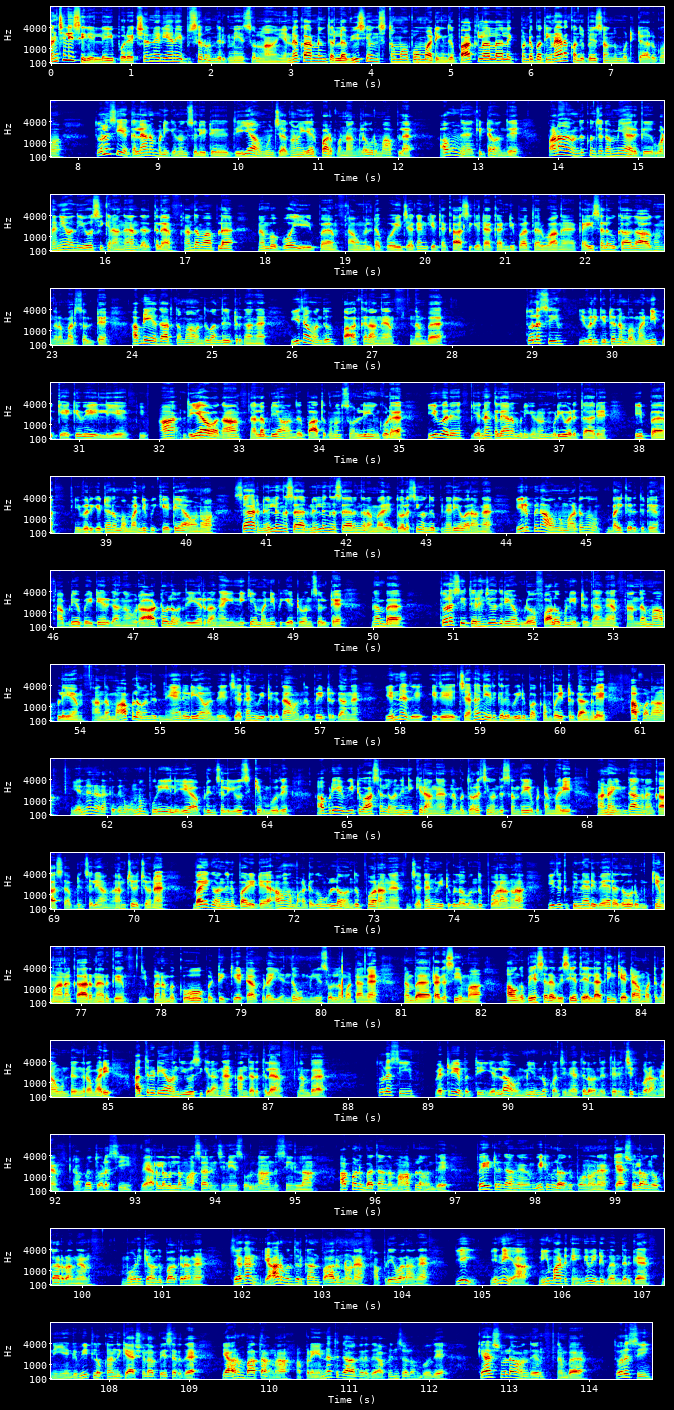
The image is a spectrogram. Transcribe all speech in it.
அஞ்சலி சீரியலில் இப்போ ஒரு எக்ஸ்ட்ரானரியான எபிசோட் வந்திருக்குன்னே சொல்லலாம். என்ன காரணம்னு தெரில விஷயம் சுத்தமாக போக மாட்டேங்குது. பார்க்கலாம்ல. லைக் பண்ணிட்டு பார்த்தீங்கன்னா எனக்கு கொஞ்சம் பேச வந்து முட்டிட்டா இருக்கும். துளசியை கல்யாணம் பண்ணிக்கணும்னு சொல்லிட்டு தியாவும் ஜெகனும் ஏற்பாடு பண்ணாங்களே ஒரு மாப்பிள்ளை அவங்க கிட்ட வந்து பணம் வந்து கொஞ்சம் கம்மியாக இருக்குது உடனே வந்து யோசிக்கிறாங்க அந்த இடத்துல. அந்த மாப்பிள்ளை நம்ம போய் இப்போ அவங்கள்ட்ட போய் ஜெகன் கிட்ட காசு கேட்டால் கண்டிப்பாக தருவாங்க. கை செலவுக்காக ஆகுங்கிற மாதிரி சொல்லிட்டு அப்படி யதார்த்தமாக வந்து வந்துகிட்டு இருக்காங்க. இதை வந்து பார்க்குறாங்க. நம்ம துளசி இவர்கிட்ட நம்ம மன்னிப்பு கேட்கவே இல்லையே. நான் தியாவை தான் நல்லபடியாக வந்து பார்த்துக்கணும்னு சொல்லியும் கூட இவர் என்ன கல்யாணம் பண்ணிக்கணும்னு முடிவெடுத்தார். இப்போ இவர்கிட்ட நம்ம மன்னிப்பு கேட்டே ஆகணும். சார் நில்லுங்க சார் நில்லுங்க சாருங்கிற மாதிரி துளசி வந்து பின்னாடியே வராங்க. இருப்பினும் அவங்க மட்டும் பைக் எடுத்துகிட்டு அப்படியே போயிட்டே இருக்காங்க. ஒரு ஆட்டோவில் வந்து ஏறுறாங்க. இன்றைக்கே மன்னிப்பு கேட்டுருவோன்னு சொல்லிட்டு நம்ம துளசி தெரிஞ்சோ தெரியாமலோ ஃபாலோ பண்ணிகிட்டு இருக்காங்க அந்த மாப்பிள்ளையை அந்த மாப்பிள்ளை வந்து நேரடியாக வந்து ஜெகன் வீட்டுக்கு தான் வந்து போயிட்டுருக்காங்க. என்னது இது? ஜெகன் இருக்கிற வீடு பக்கம் போயிட்டுருக்காங்களே. அப்போனா என்ன நடக்குதுன்னு ஒன்றும் புரியலையே அப்படின்னு சொல்லி யோசிக்கும்போது அப்படியே வீட்டு வாசலில் வந்து நிற்கிறாங்க நம்ம துளசி வந்து சந்தேகப்பட்ட மாதிரி ஆனால் இந்தாங்கண்ணா காசு அப்படின்னு சொல்லி அவங்க அமுச்சு வச்சோன்னே பைக்கை வந்து நிப்பாட்டிட்டு அவங்க மாட்டுக்கும் உள்ளே வந்து போகிறாங்க ஜெகன் வீட்டுக்குள்ளே வந்து போகிறாங்கன்னா இதுக்கு பின்னாடி வேறு ஏதோ ஒரு முக்கியமான காரணம் இருக்குது இப்போ நம்ம கோவப்பட்டு கேட்டால் கூட எந்த உண்மையும் சொல்ல மாட்டாங்க. நம்ம ரகசியமாக அவங்க பேசுகிற விஷயத்தை எல்லாத்தையும் கேட்டால் மட்டும்தான் உண்டுங்கிற மாதிரி அதிரடியாக வந்து யோசிக்கிறாங்க அந்த இடத்துல. நம்ம துளசி வெற்றியை பற்றி எல்லா உண்மையும் இன்னும் கொஞ்சம் நேரத்தில் வந்து தெரிஞ்சுக்க போகிறாங்க ரொம்ப துளசி வேறு லெவலில் மாசாக இருந்துச்சுன்னே சொல்லலாம் அந்த சீன்லாம் அப்போன்னு பார்த்தா அந்த மாப்பிள்ளை வந்து போயிட்டுருக்காங்க வீட்டுக்குள்ளே வந்து போனோன்னே கேஷுவலாக வந்து உட்காடுறாங்க மோனிகா வந்து பார்க்குறாங்க ஜெகன் யார் வந்திருக்கான்னு பாருன்னொன்னே அப்படியே வராங்க. ஏய் என்னையா? நீ மாட்டுக்கு எங்கள் வீட்டுக்கு வந்திருக்க? நீ எங்கள் வீட்டில் உட்காந்து கேஷுவலாக பேசுகிறத யாரும் பார்த்தாங்கன்னா அப்புறம் என்னத்துக்கு ஆகுறது? அப்படின்னு சொல்லும்போது கேஷுவலாக வந்து நம்ம துளசி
